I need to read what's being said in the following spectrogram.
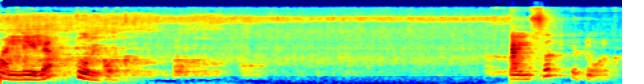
മല്ലിയില തൂവി കൊടുക്കും. റൈസ് ഇട്ട് കൊടുക്കും.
